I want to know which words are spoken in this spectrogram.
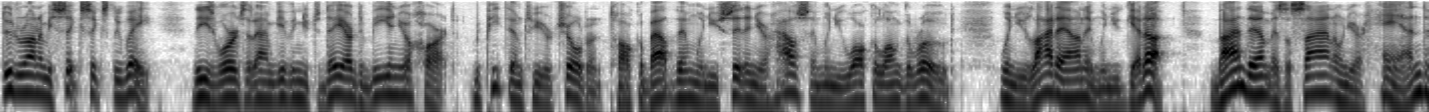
Deuteronomy 6, 6 through 8. These words that I am giving you today are to be in your heart. Repeat them to your children. Talk about them when you sit in your house and when you walk along the road, when you lie down and when you get up. Bind them as a sign on your hand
